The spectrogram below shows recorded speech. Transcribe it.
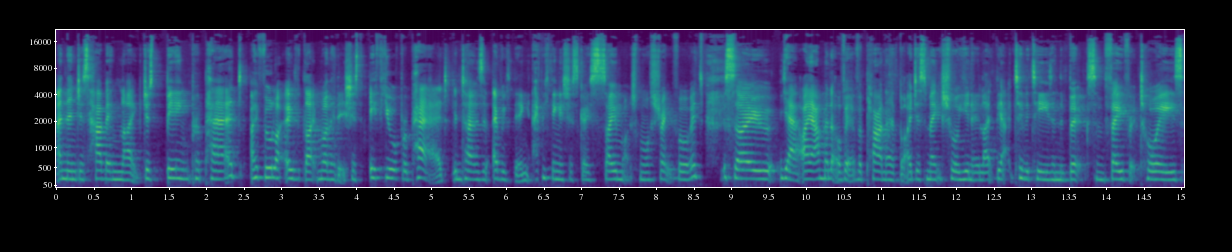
and then just having like just being prepared. I feel like over like motherhood it's just if you're prepared in terms of everything everything is just goes so much more straightforward. So yeah i am a little bit of a planner but i just make sure you know like the activities and the books and favorite toys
